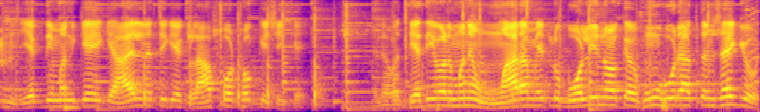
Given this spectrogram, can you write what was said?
એક દી મને કહે કે હાલ નથી કે એક લાફો ઠોકી શીખે. એટલે વધ્યા દિવસ મને મારામાં એટલું બોલી ન કે હું હુરાતન તને જાગ્યો.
